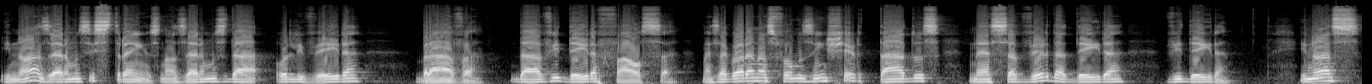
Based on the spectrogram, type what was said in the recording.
E nós éramos estranhos, nós éramos da oliveira brava, da videira falsa, mas agora nós fomos enxertados nessa verdadeira videira. E nós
